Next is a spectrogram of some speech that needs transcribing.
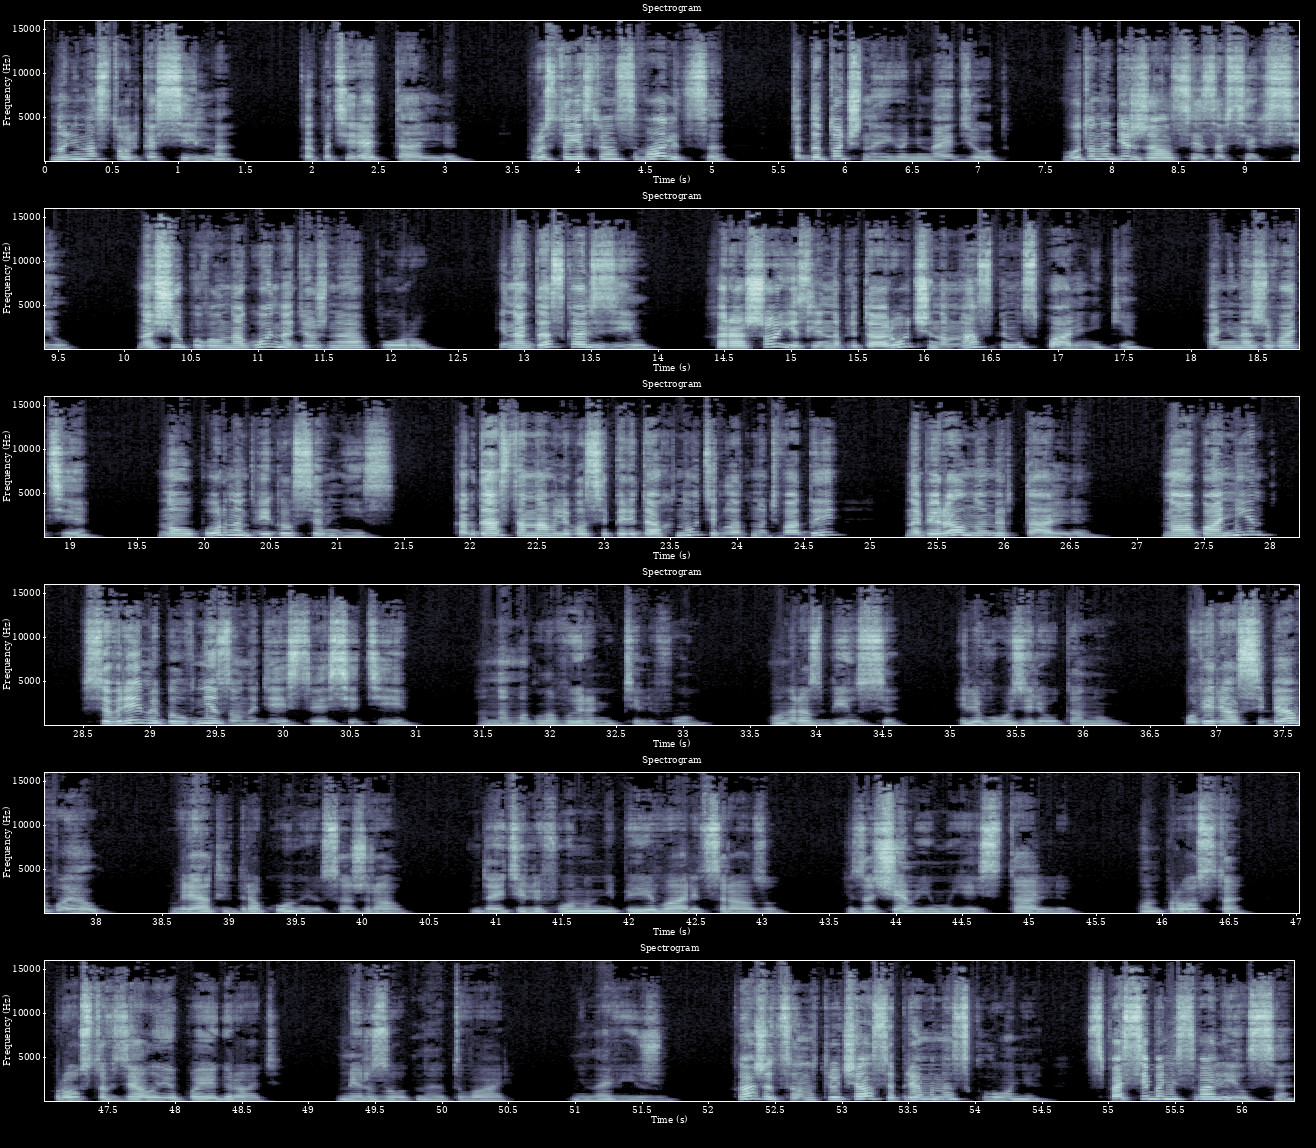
но не настолько сильно, как потерять Талли. Просто если он свалится, тогда точно ее не найдет. Вот он и держался изо всех сил. Нащупывал ногой надежную опору. Иногда скользил. Хорошо, если на притороченном на спину спальнике, а не на животе. Но упорно двигался вниз. Когда останавливался передохнуть и глотнуть воды, набирал номер Талли. Но абонент все время был вне зоны действия сети. Она могла выронить телефон. Он разбился или в озере утонул уверял себя Вэл. Вряд ли дракон ее сожрал. Да и телефон он не переварит сразу. И зачем ему есть Сталли? Он просто, просто взял ее поиграть. Мерзотная тварь. Ненавижу. Кажется, он отключался прямо на склоне. Спасибо не свалился.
